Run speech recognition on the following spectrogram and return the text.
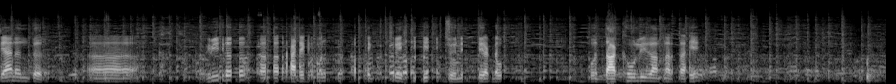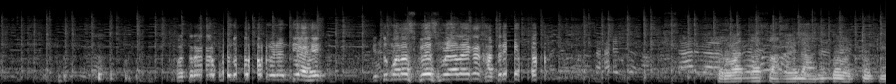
त्यानंतर विविध कार्यक्रम दाखवली जाणार आहे पत्रकार विनंती आहे की तुम्हाला स्पेस आहे का? खात्री सर्वांना सांगायला आनंद वाटतो की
